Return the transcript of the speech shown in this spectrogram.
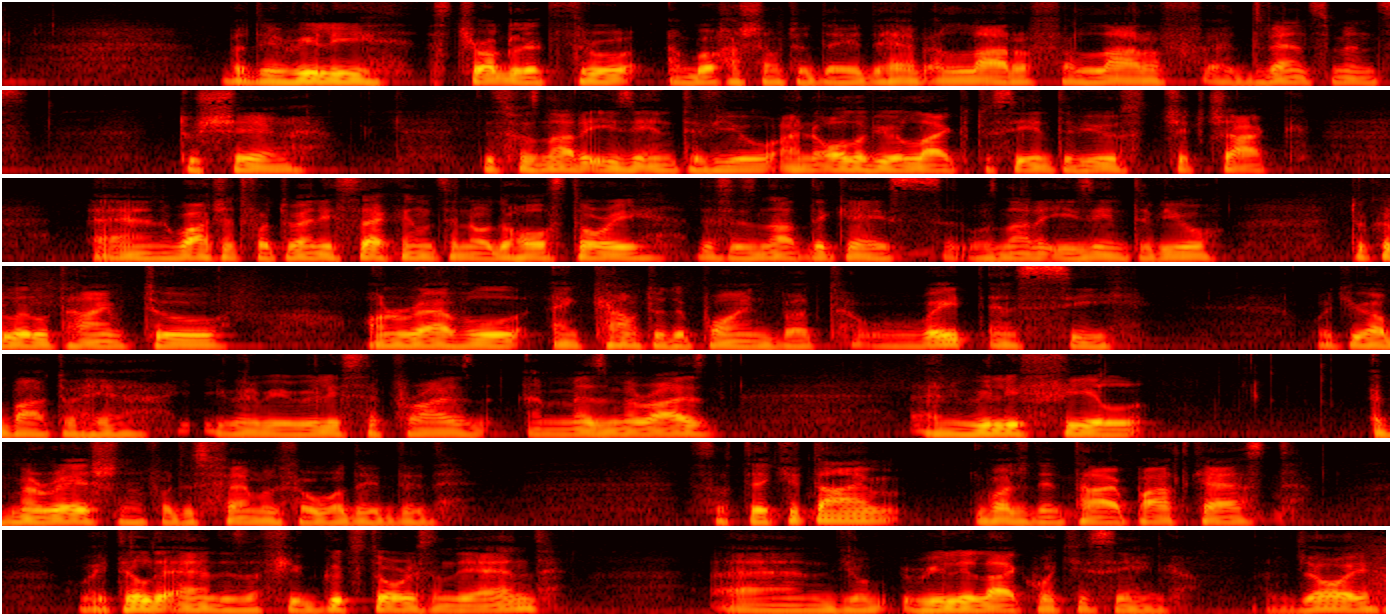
but they really struggled through and Baruch Hashem today they have a lot of a lot of advancements to share this was not an easy interview I know all of you like to see interviews chick chack and watch it for 20 seconds and know the whole story. This is not the case. It was not an easy interview. Took a little time to unravel and come to the point, but wait and see what you're about to hear. You're going to be really surprised and mesmerized and really feel admiration for this family for what they did. So take your time, watch the entire podcast Wait till the end. There's a few good stories in the end, and you'll really like what you're seeing. Enjoy.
